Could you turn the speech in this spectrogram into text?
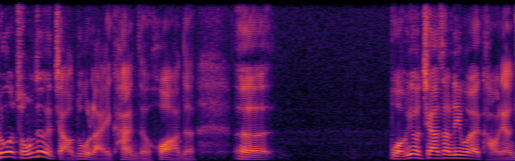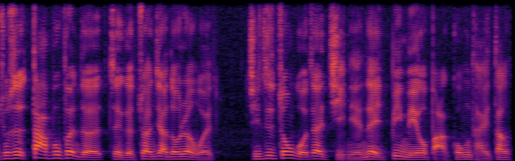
如果从这个角度来看的话呢，呃。我们又加上另外考量，就是大部分的这个专家都认为，其实中国在几年内并没有把公台当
